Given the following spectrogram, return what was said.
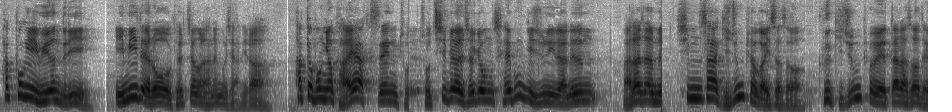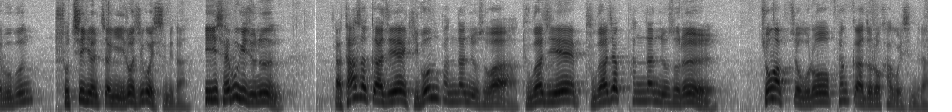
학폭위 위원들이 임의대로 결정을 하는 것이 아니라 학교 폭력 가해 학생 조, 조치별 적용 세부 기준이라는 말하자면 심사 기준표가 있어서 그 기준표에 따라서 대부분 조치 결정이 이루어지고 있습니다. 이 세부 기준은 자, 다섯 가지의 기본 판단 요소와 두 가지의 부가적 판단 요소를 종합적으로 평가하도록 하고 있습니다.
